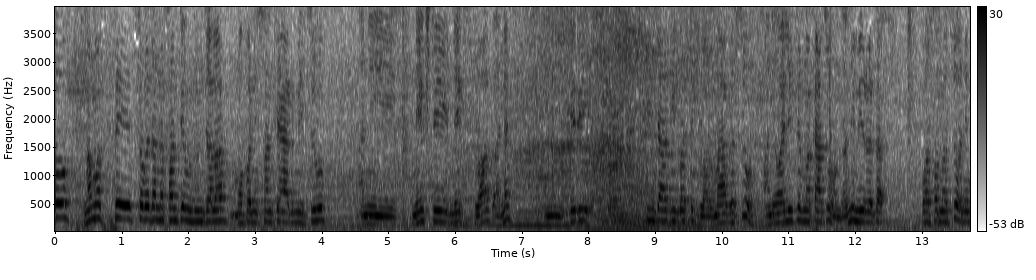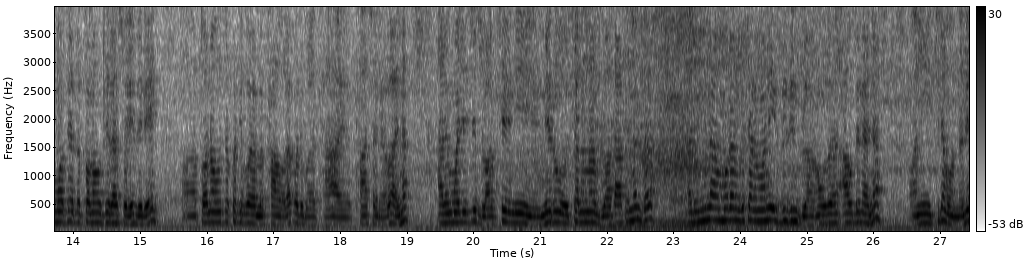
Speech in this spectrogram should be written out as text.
हेलो नमस्ते सबैजना सन्चै हुनुहुन्छ होला। म पनि सन्चै आर्मी छु। अनि नेक्स्ट डे नेक्स्ट भ्लग होइन? अनि फेरि तिन चार दिनपछि भ्लगमा आएको छु। अनि अहिले चाहिँ म कहाँ छु भन्दा नि मेरो यता पसलमा छु। अनि म चाहिँ यता तनाउतिर छु है फेरि। है तनाउ चाहिँ कतिपयलाई थाहा होला कतिपय थाहा थाहा छैन होला होइन? अनि मैले चाहिँ भ्लग चाहिँ नि मेरो च्यानलमा भ्लग आएको थिएन नि त। अनि मुना मोरनको च्यानलमा नि एक दुई दिन भ्लग आउँदैन आउँदैन होइन? अनि किन भन्नाले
